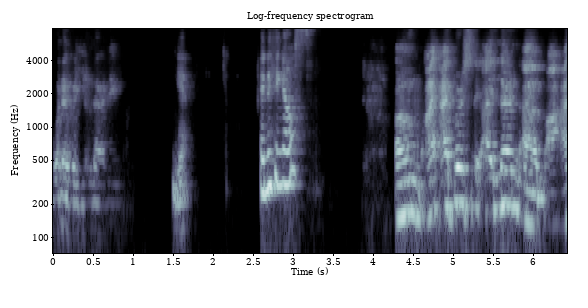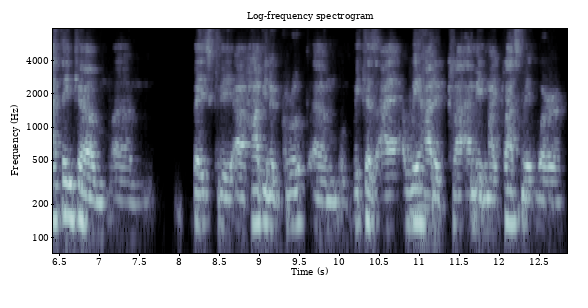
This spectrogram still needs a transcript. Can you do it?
whatever you're learning. Yeah. Anything else? Um, I, I, personally, I learned, um, I, I, think um, um, basically uh, having a group um, because I we had a class, I mean, my classmates were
